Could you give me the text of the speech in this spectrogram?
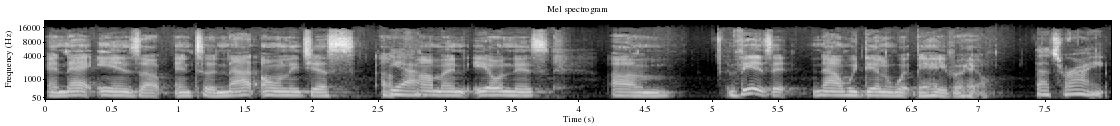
And that ends up into not only just a Yeah. common illness um, visit, now we're dealing with behavioral health. That's right.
